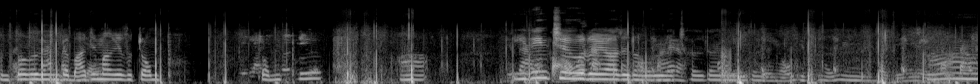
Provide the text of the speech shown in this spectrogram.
안 떨어지는데 마지막에서 점프. 점프. 아, 1인칭으로 해야지 나 원래 잘 다니는데. 아,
